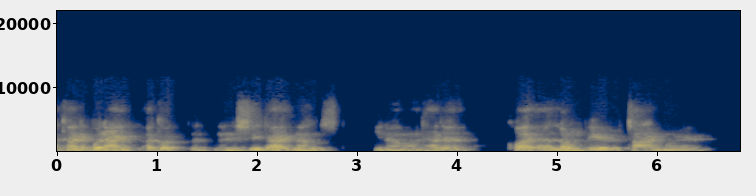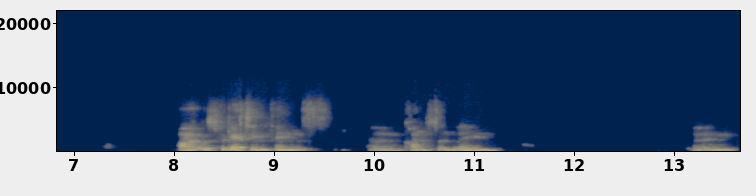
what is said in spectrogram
I kind of, when I, I got initially diagnosed, you know, I'd had a quite a long period of time where I was forgetting things um, constantly and, and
